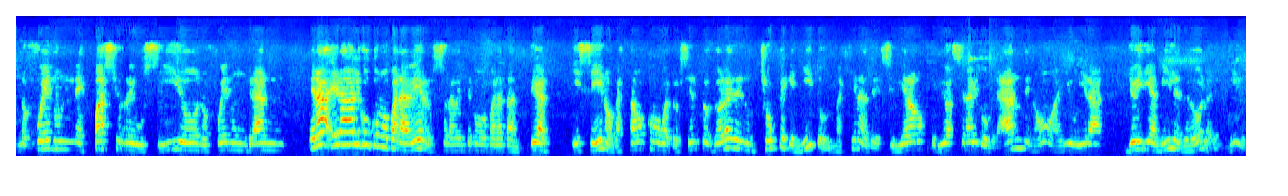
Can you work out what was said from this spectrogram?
no fue en un espacio reducido, no fue en un gran... Era, era algo como para ver, solamente como para tantear. Y sí, nos gastamos como 400 dólares en un show pequeñito, imagínate, si hubiéramos querido hacer algo grande, no, ahí hubiera, yo iría miles de dólares, miles.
